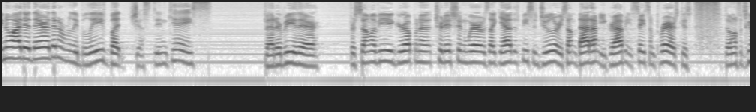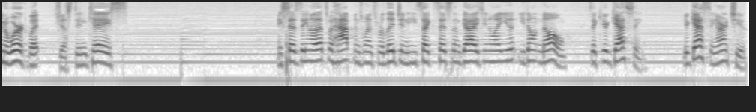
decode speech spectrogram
you know, either they're there, they don't really believe, but just in case, better be there. For some of you, you grew up in a tradition where it was like, you have this piece of jewelry, something bad happened, you grab it, you say some prayers because don't know if it's going to work, but just in case. He says, you know, that's what happens when it's religion. He's like, says to them, guys, you know what, you, you don't know. It's like, you're guessing. You're guessing, aren't you?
